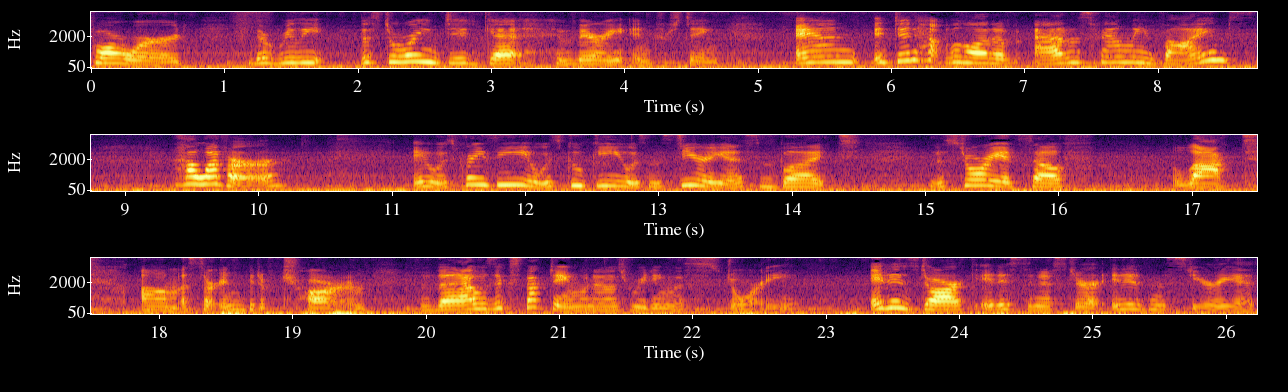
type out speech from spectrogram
forward, the really the story did get very interesting, and it did have a lot of Addams Family vibes. However, it was crazy, it was kooky, it was mysterious, but the story itself lacked um, a certain bit of charm that I was expecting when I was reading this story. It is dark, it is sinister, it is mysterious.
